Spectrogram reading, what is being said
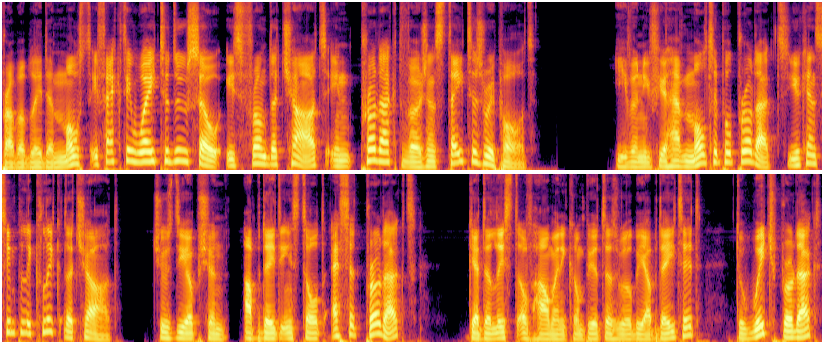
Probably the most effective way to do so is from the charts in Product Version Status Report. Even if you have multiple products, you can simply click the chart, choose the option Update Installed ESET Products, get a list of how many computers will be updated, to which product,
